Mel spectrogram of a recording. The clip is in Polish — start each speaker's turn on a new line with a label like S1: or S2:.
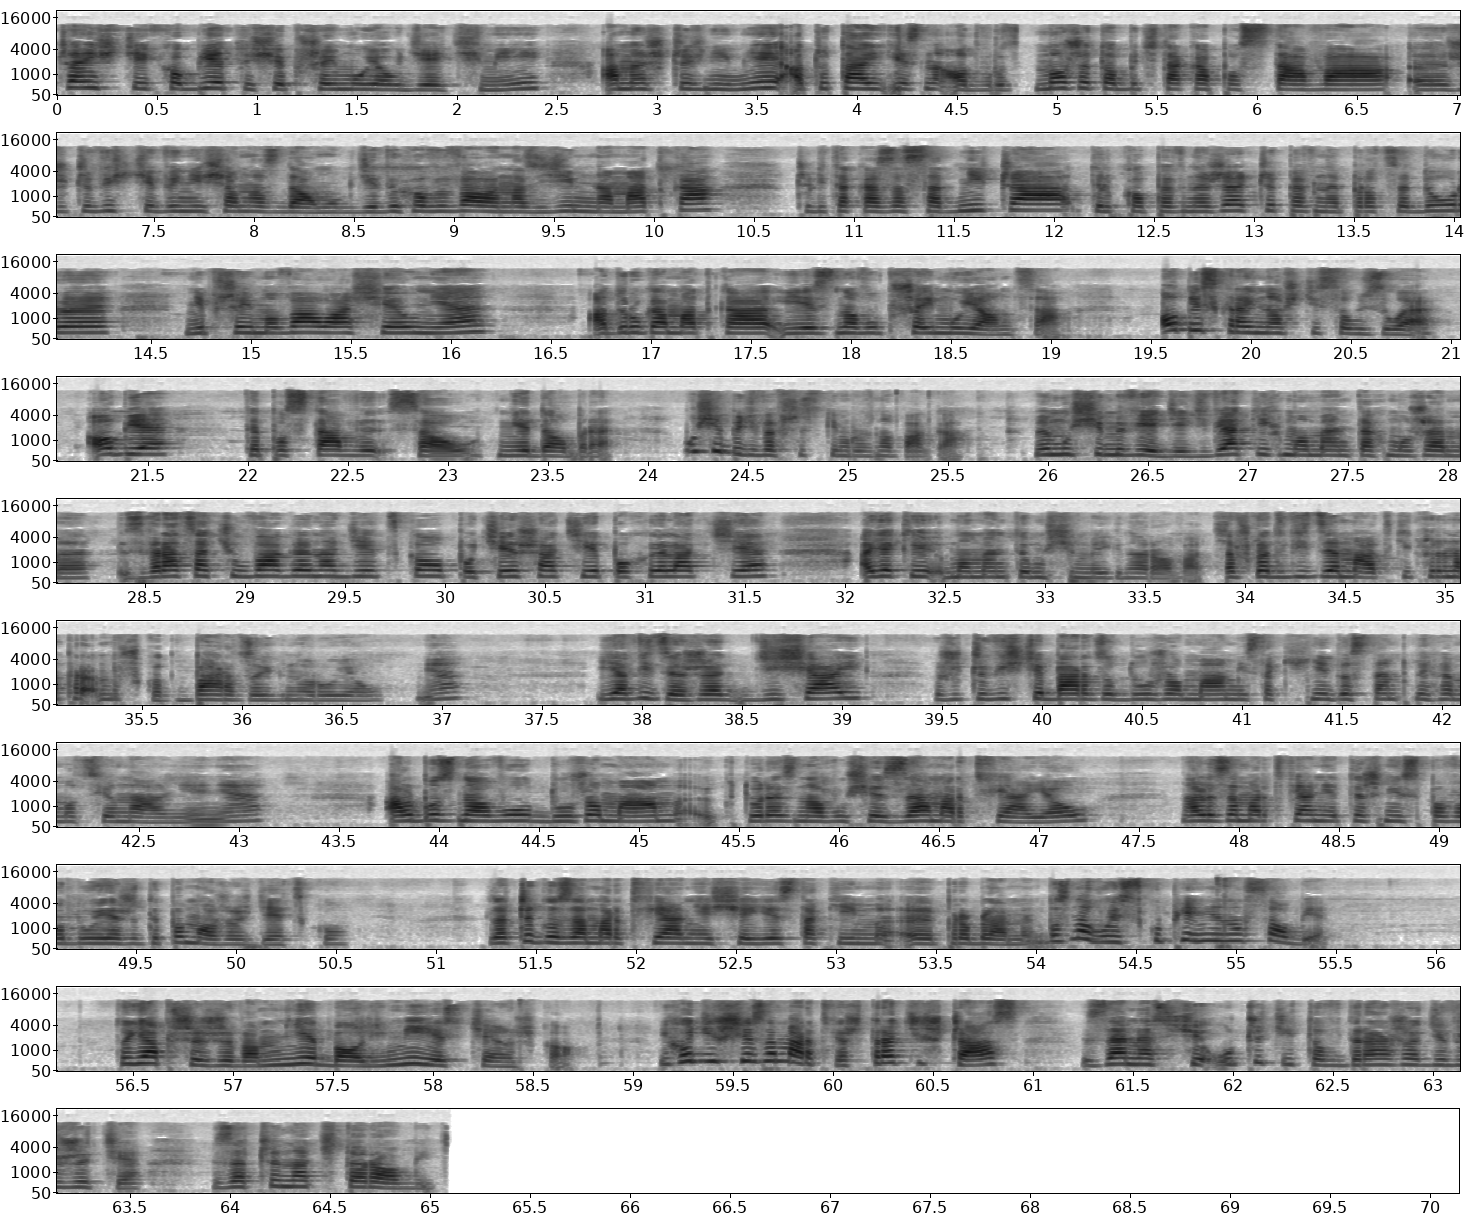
S1: Częściej kobiety się przejmują dziećmi, a mężczyźni mniej, a tutaj jest na odwrót. Może to być taka postawa y, rzeczywiście wyniesiona z domu, gdzie wychowywała nas zimna matka, czyli taka zasadnicza, tylko pewne rzeczy, pewne procedury, nie przejmowała się, nie? A druga matka jest znowu przejmująca. Obie skrajności są złe. Obie te postawy są niedobre. Musi być we wszystkim równowaga. My musimy wiedzieć, w jakich momentach możemy zwracać uwagę na dziecko, pocieszać je, pochylać się, a jakie momenty musimy ignorować. Na przykład widzę matki, które na przykład bardzo ignorują, nie? I ja widzę, że dzisiaj rzeczywiście bardzo dużo mam jest takich niedostępnych emocjonalnie, nie? Albo znowu dużo mam, które znowu się zamartwiają, no ale zamartwianie też nie spowoduje, że ty pomożesz dziecku. Dlaczego zamartwianie się jest takim y, problemem? Bo znowu jest skupienie na sobie. To ja przeżywam, mnie boli, mi jest ciężko. I chodzisz się zamartwiasz, tracisz czas, zamiast się uczyć i to wdrażać w życie, zaczynać to robić.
